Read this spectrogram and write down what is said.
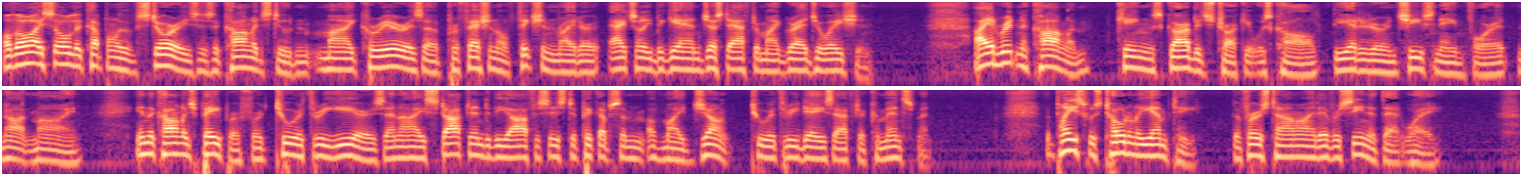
Although I sold a couple of stories as a college student, my career as a professional fiction writer actually began just after my graduation. I had written a column, King's Garbage Truck it was called, the editor in chief's name for it, not mine, in the college paper for two or three years, and I stopped into the offices to pick up some of my junk two or three days after commencement. The place was totally empty, the first time I'd ever seen it that way.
